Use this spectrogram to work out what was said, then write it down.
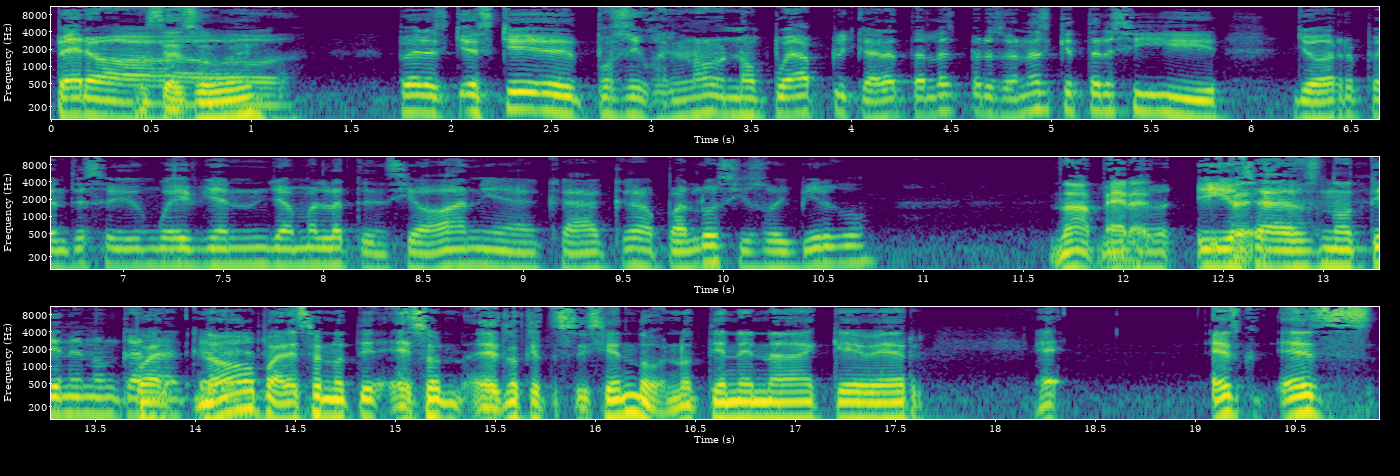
Pero... Es eso, güey. Pero es que, es que, pues igual no, no puede aplicar a todas las personas. ¿Qué tal si yo de repente soy un güey bien llama la atención y acá palos y soy Virgo? No, pero. y, o sea, no tiene nunca Por- nada que no, ver. para eso no tiene, eso es lo que te estoy diciendo, no tiene nada que ver. eh, es, es,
